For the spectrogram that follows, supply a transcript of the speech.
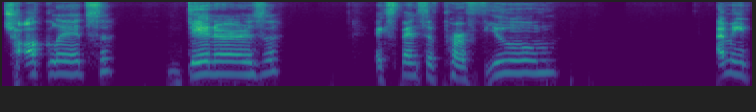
chocolates, dinners, expensive perfume. I mean,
